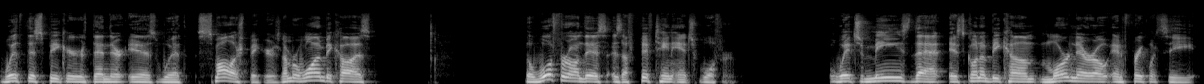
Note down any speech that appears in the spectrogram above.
with this speaker than there is with smaller speakers. Number one, because the woofer on this is a 15 inch woofer, which means that it's going to become more narrow in frequency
